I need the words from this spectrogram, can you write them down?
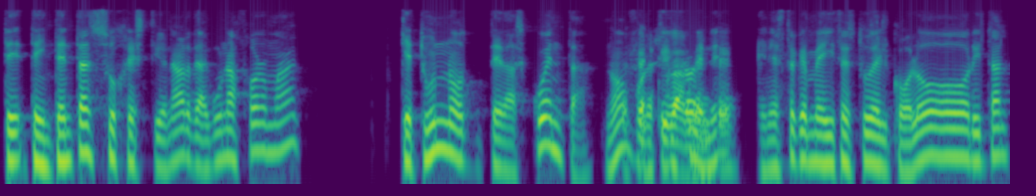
te, intentan sugestionar de alguna forma que tú no te das cuenta, ¿no? Por ejemplo, en, esto que me dices tú del color y tal,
